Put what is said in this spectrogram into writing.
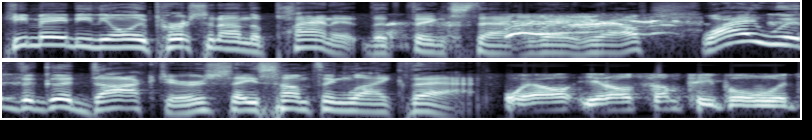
He may be the only person on the planet that thinks that way, Ralph. Why would the good doctor say something like that? Well, you know, some people would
